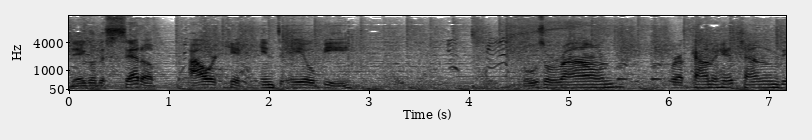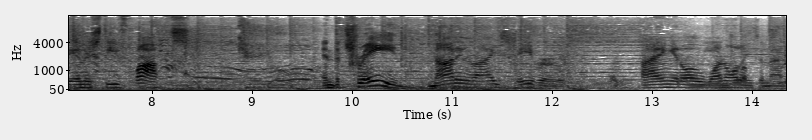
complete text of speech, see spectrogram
There you go, the setup, the power kick into AOP. Goes around for a counter hit, channeling the inner Steve Fox. And the trade, not in Rai's favor. Tying it all one all into match.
